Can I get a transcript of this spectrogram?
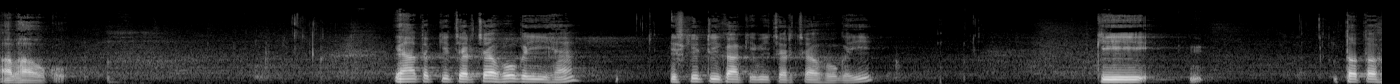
अभाव को। यहाँ तक की चर्चा हो गई है, इसकी टीका की भी चर्चा हो गई कि ततः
